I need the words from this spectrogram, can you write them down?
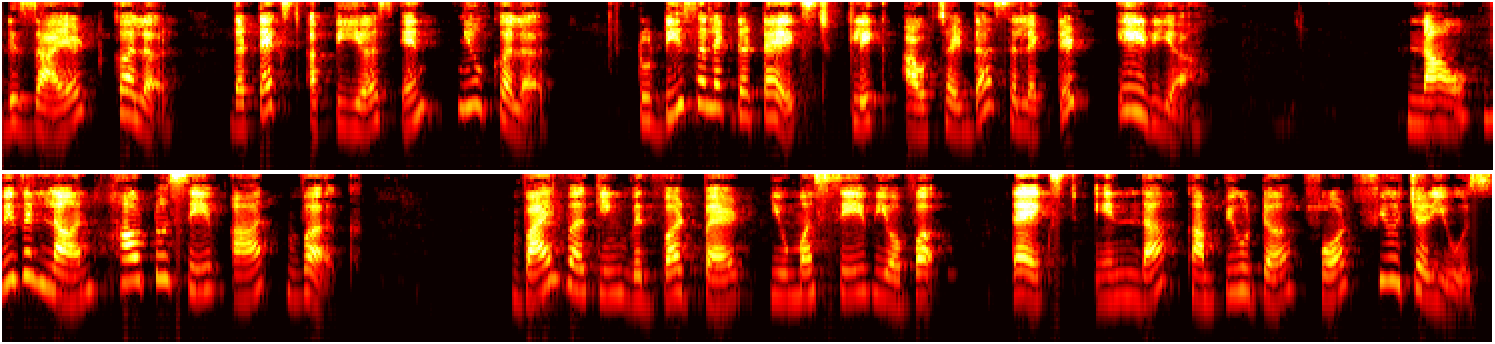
desired color. The text appears in new color. To deselect the text, click outside the selected area. Now we will learn how to save our work. While working with WordPad, you must save your text in the computer for future use.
